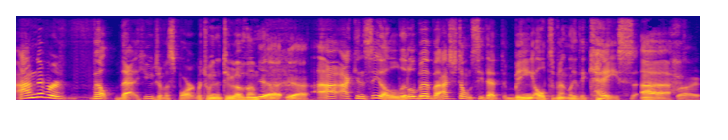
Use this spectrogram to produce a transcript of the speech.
I've never felt that huge of a spark between the two of them. yeah, yeah, I, I can see it a little bit, but I just don't see that being ultimately the case. Uh, right.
